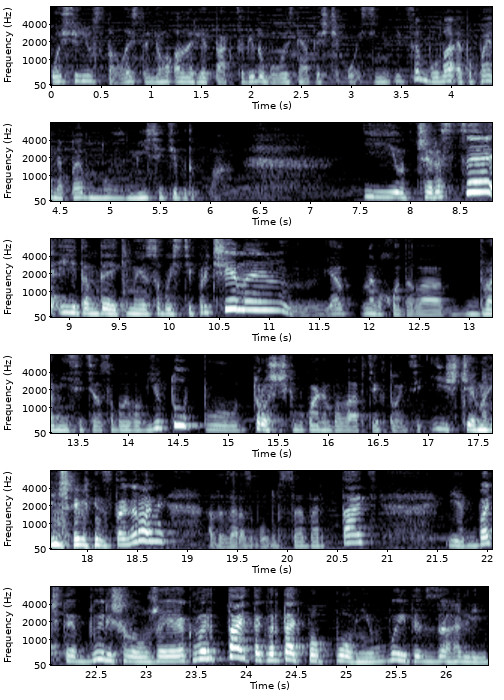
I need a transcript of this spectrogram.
осінню сталася на нього алергія. Так, це відео було знято ще осінню. І це була епопея, напевно, в місяців два. І от через це, і там деякі мої особисті причини, я не виходила два місяці, особливо в Ютуб. Трошечки буквально була в Тіктоці і ще менше в інстаграмі, але зараз буду все вертати. І як бачите, я вирішила вже як вертать, так вертать по повній, вийти взагалі.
